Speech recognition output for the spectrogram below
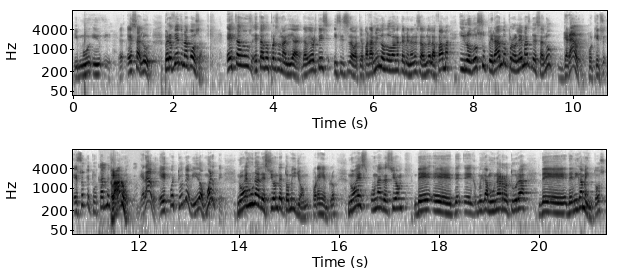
Y, muy, y- y- es salud. Pero fíjate una cosa. Estas dos, estas dos personalidades, David Ortiz y Cici Sabatia, para mí los dos van a terminar en el Salón de la Fama y los dos superando problemas de salud graves. Porque eso- que tú estás mencionando Claro. es grave, es cuestión de vida o muerte. No es una lesión de Tommy John, por ejemplo, no es una lesión de, eh, de, eh, digamos, una rotura de, de ligamentos.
